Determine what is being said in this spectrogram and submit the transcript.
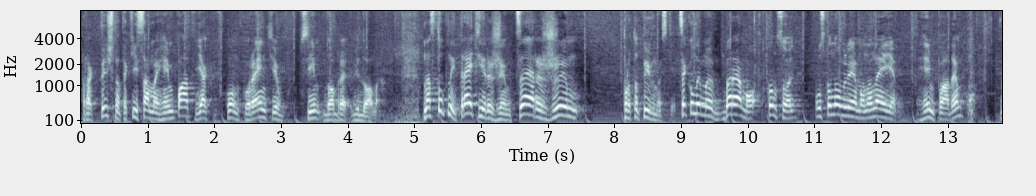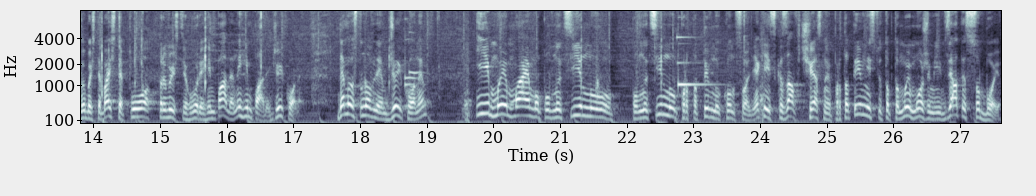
практично такий самий геймпад, як в конкурентів, всім добре відомих. Наступний третій режим це режим портативності. Це коли ми беремо консоль, установлюємо на неї геймпади. Вибачте, бачите, по привичці говорю геймпади, не геймпади, джойкони. Де ми встановлюємо джойкони, і ми маємо повноцінну повноцінну портативну консоль, як я і сказав, чесною портативністю, тобто ми можемо її взяти з собою.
